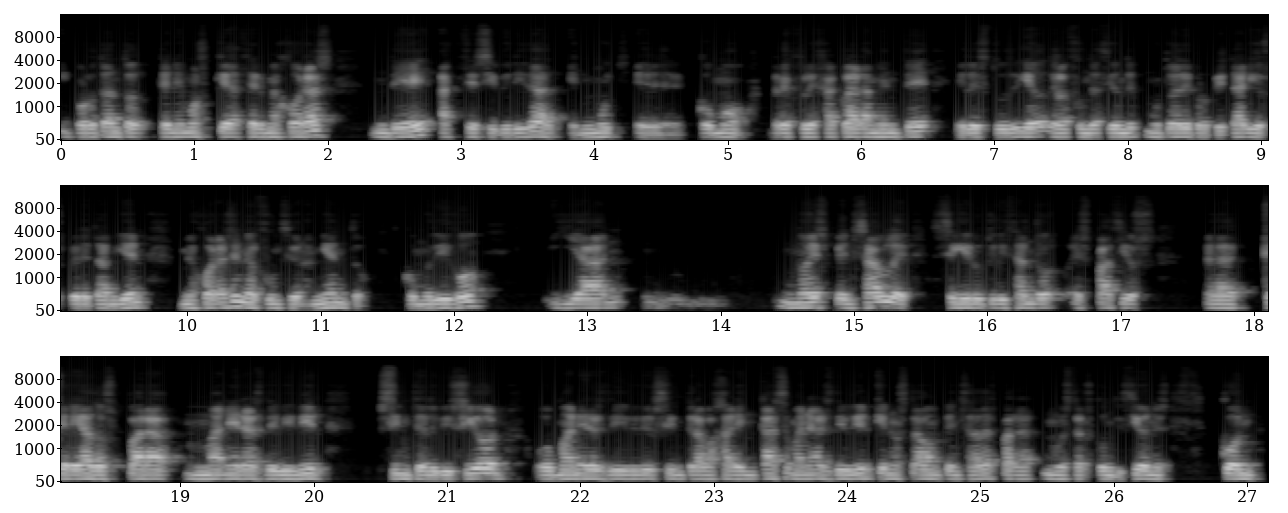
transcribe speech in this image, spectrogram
y por lo tanto tenemos que hacer mejoras de accesibilidad, en eh, como refleja claramente el estudio de la Fundación Mutua de Propietarios, pero también mejoras en el funcionamiento. Como digo, ya no es pensable seguir utilizando espacios eh, creados para maneras de vivir sin televisión o maneras de vivir sin trabajar en casa, maneras de vivir que no estaban pensadas para nuestras condiciones con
